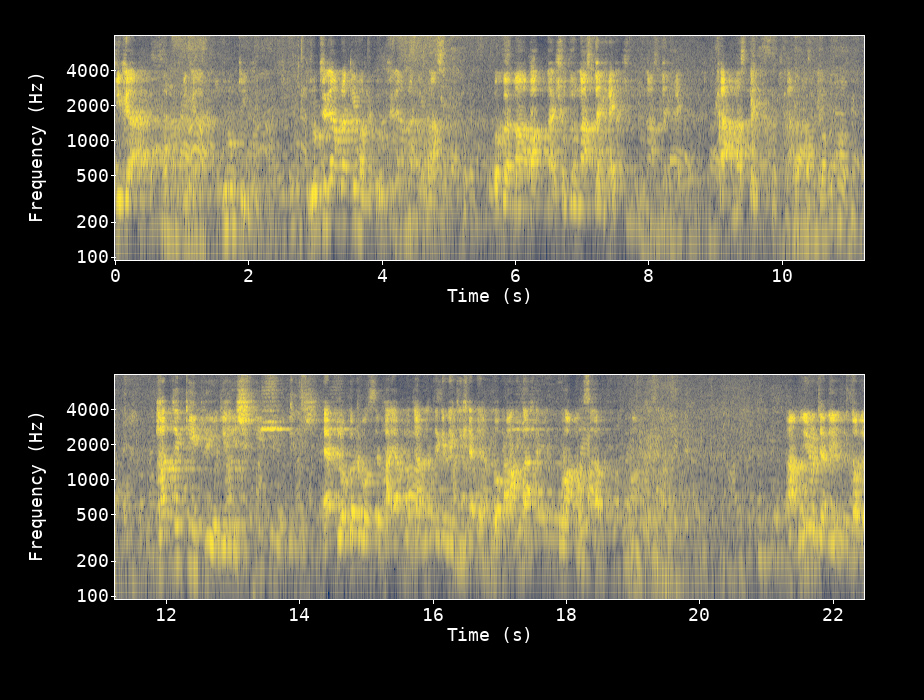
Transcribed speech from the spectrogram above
কি রুটি। রুটিরে আমরা কি মনে করি? ও কয়, মা, ভাত নাই, শুধু নাস্তাই খাই। আমিও জানি, তবে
